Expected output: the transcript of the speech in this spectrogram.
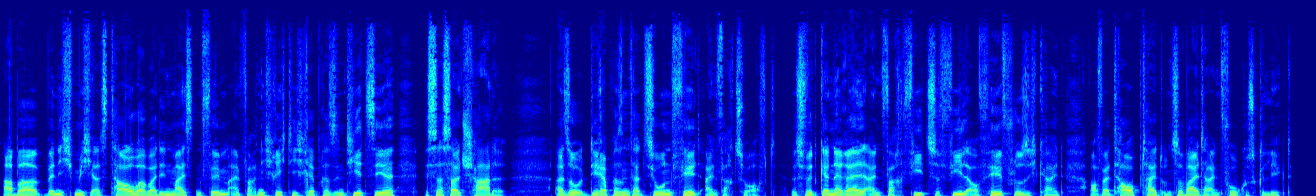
Aber wenn ich mich als Tauber bei den meisten Filmen einfach nicht richtig repräsentiert sehe, ist das halt schade. Also die Repräsentation fehlt einfach zu oft. Es wird generell einfach viel zu viel auf Hilflosigkeit, auf Ertaubtheit und so weiter ein Fokus gelegt.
